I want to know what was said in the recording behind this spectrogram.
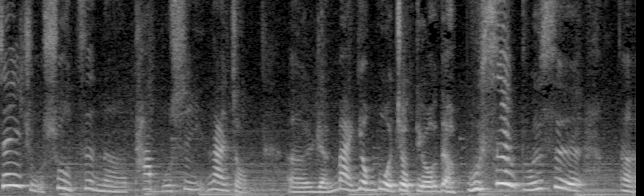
这一组数字呢，它不是那种呃人脉用过就丢的，不是不是，呃，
